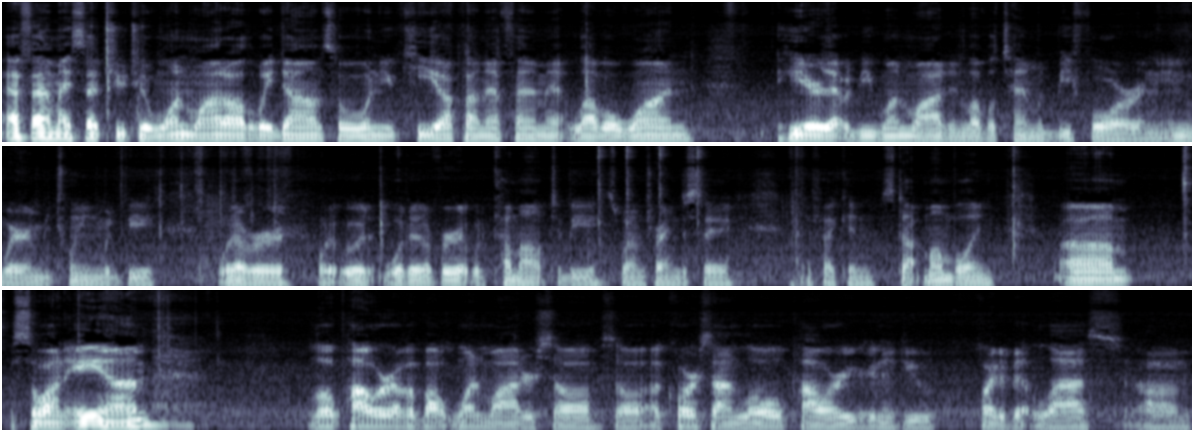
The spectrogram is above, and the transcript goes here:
FM I set you to 1 watt all the way down. So when you key up on FM at level 1 here, that would be 1 watt and level 10 would be 4 and anywhere in between would be whatever what it would whatever it would come out to be is what I'm trying to say if I can stop mumbling. Um, so on AM, low power of about one watt or so. So of course on low power you're to do quite a bit less. Um,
